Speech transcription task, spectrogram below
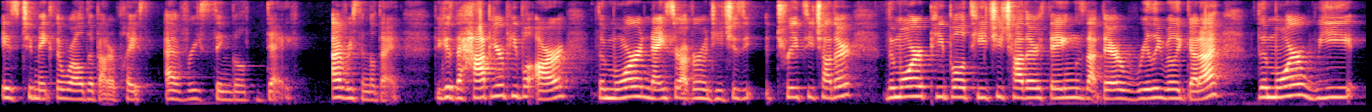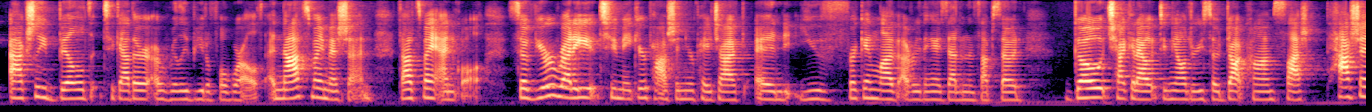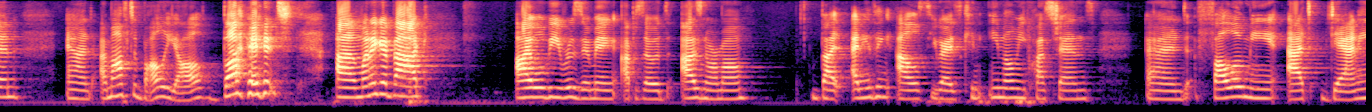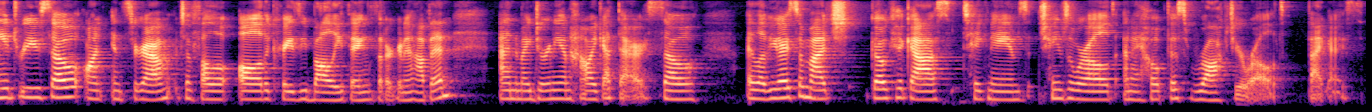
is to make the world a better place every single day. Every single day. Because the happier people are, the more nicer everyone teaches treats each other, the more people teach each other things that they're really really good at, the more we actually build together a really beautiful world. And that's my mission. That's my end goal. So if you're ready to make your passion your paycheck and you freaking love everything I said in this episode, go check it out, danielledruso.com slash passion. And I'm off to Bali, y'all. But um, when I get back, I will be resuming episodes as normal. But anything else, you guys can email me questions and follow me at Danny Druso on Instagram to follow all the crazy Bali things that are going to happen and my journey on how I get there. So I love you guys so much. Go kick ass, take names, change the world, and I hope this rocked your world. Bye, guys.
